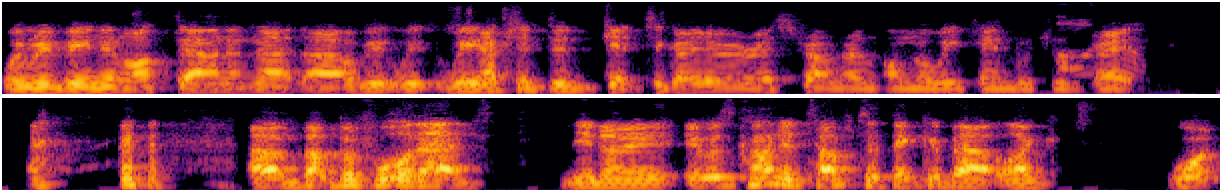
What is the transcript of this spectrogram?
when we've been in lockdown and that uh, we, we, we actually did get to go to a restaurant on, on the weekend which was great um, but before that you know, it was kind of tough to think about like what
